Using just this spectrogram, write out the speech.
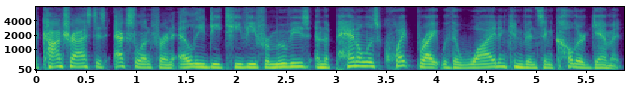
the contrast is excellent for an LED TV for movies, and the panel is quite bright with a wide and convincing color gamut.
